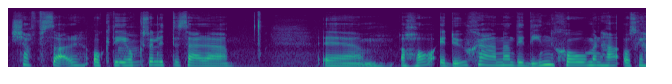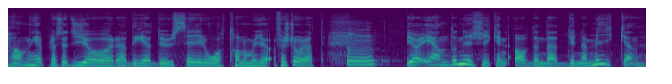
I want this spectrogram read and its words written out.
tjafsar och det är mm. också lite så här eh, Jaha, är du stjärnan? Det är din show. Men han, och ska han helt plötsligt göra det du säger åt honom att göra? Förstår att mm. Jag är ändå nyfiken av den där dynamiken.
